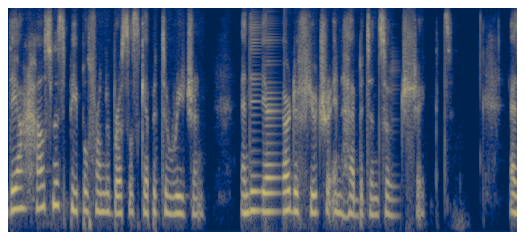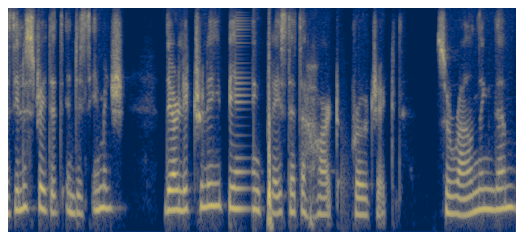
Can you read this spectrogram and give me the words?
They are houseless people from the Brussels capital region, and they are the future inhabitants of the project. As illustrated in this image, they are literally being placed at the heart of the project. Surrounding them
